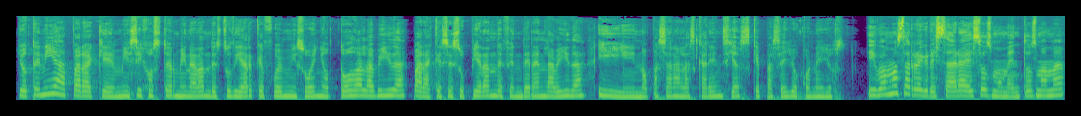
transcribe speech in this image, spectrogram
yo tenía para que mis hijos terminaran de estudiar, que fue mi sueño toda la vida, para que se supieran defender en la vida y no pasaran las carencias que pasé yo con ellos. Y vamos a regresar a esos momentos, mamá.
